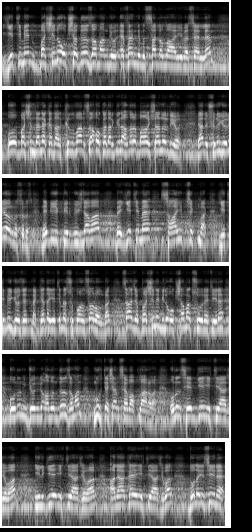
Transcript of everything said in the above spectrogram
Yetimin başını okşadığı zaman diyor Efendimiz sallallahu aleyhi ve sellem o başında ne kadar kıl varsa o kadar günahları bağışlanır diyor. Yani şunu görüyor musunuz? Ne büyük bir müjde var ve yetime sahip çıkmak, yetimi gözetmek ya da yetime sponsor olmak sadece başını bile okşamak suretiyle onun gönlü alındığı zaman muhteşem sevaplar var. Onun sevgiye ihtiyacı var, ilgiye ihtiyacı var, alakaya ihtiyacı var. Dolayısıyla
